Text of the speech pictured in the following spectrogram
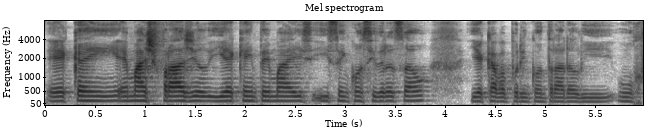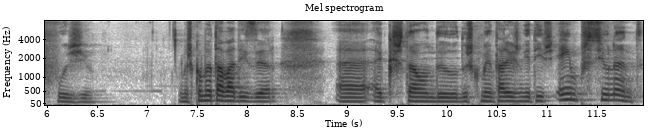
é quem é mais frágil e é quem tem mais isso em consideração e acaba por encontrar ali um refúgio. Mas como eu estava a dizer, a questão de, dos comentários negativos. É impressionante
